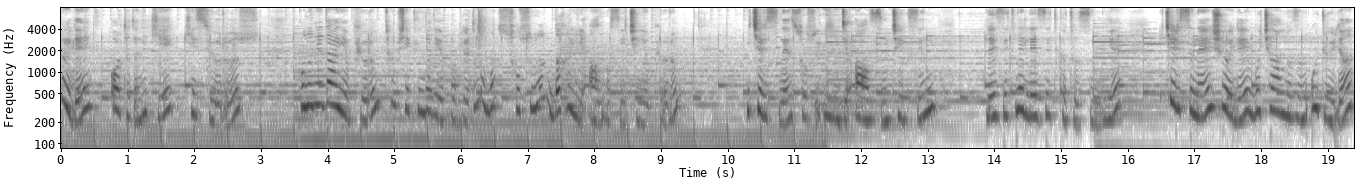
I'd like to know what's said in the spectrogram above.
Şöyle ortadan ikiye kesiyoruz. Bunu neden yapıyorum? Tüm şeklinde de yapabilirdim ama sosunu daha iyi alması için yapıyorum. İçerisine sosu iyice alsın, çeksin, lezzetine lezzet katılsın diye. İçerisine şöyle bıçağımızın ucuyla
